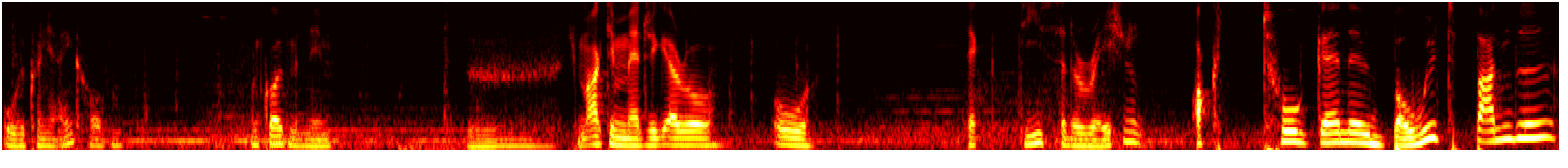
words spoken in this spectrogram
Oh, wir können hier einkaufen. Und Gold mitnehmen. Ich mag den Magic Arrow. Oh. Deck Deceleration. Octagonal Bolt Bundle.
